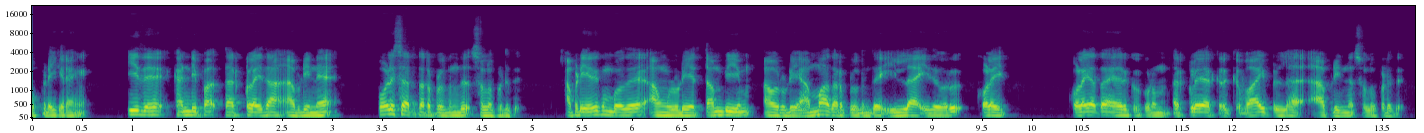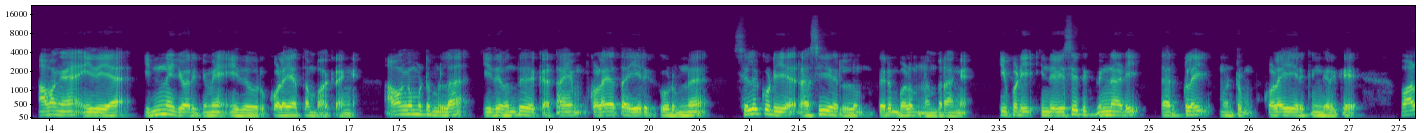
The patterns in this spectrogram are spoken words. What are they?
ஒப்படைக்கிறாங்க. இது கண்டிப்பாக தற்கொலை தான் அப்படின்னு போலீசார் தரப்பிலிருந்து சொல்லப்படுது. அப்படி இருக்கும்போது அவங்களுடைய தம்பியும் அவருடைய அம்மா தரப்பிலிருந்து இல்லை இது ஒரு கொலை கொலையாக தான் இருக்கக்கூடும் தற்கொலையாக இருக்கிறதுக்கு வாய்ப்பு இல்லை அப்படின்னு சொல்லப்படுது. அவங்க இதைய இன்னைக்கு வரைக்குமே இது ஒரு கொலையாக தான் பார்க்குறாங்க அவங்க மட்டும் இல்லை இது வந்து கட்டாயம் கொலையாக தான் இருக்கக்கூடும்னு சிலக்குடிய ரசிகர்களும் பெரும்பாலும் நம்புகிறாங்க இப்படி இந்த விஷயத்துக்கு பின்னாடி தற்கொலை மற்றும் கொலை இருக்குங்கிறதுக்கு பல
